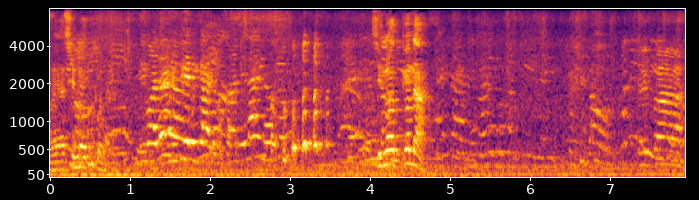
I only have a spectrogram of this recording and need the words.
Kaya sinuot ko na. Di mo alam, nagregalo ko sa kanila, no? Sinuot ko na. Say pa!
